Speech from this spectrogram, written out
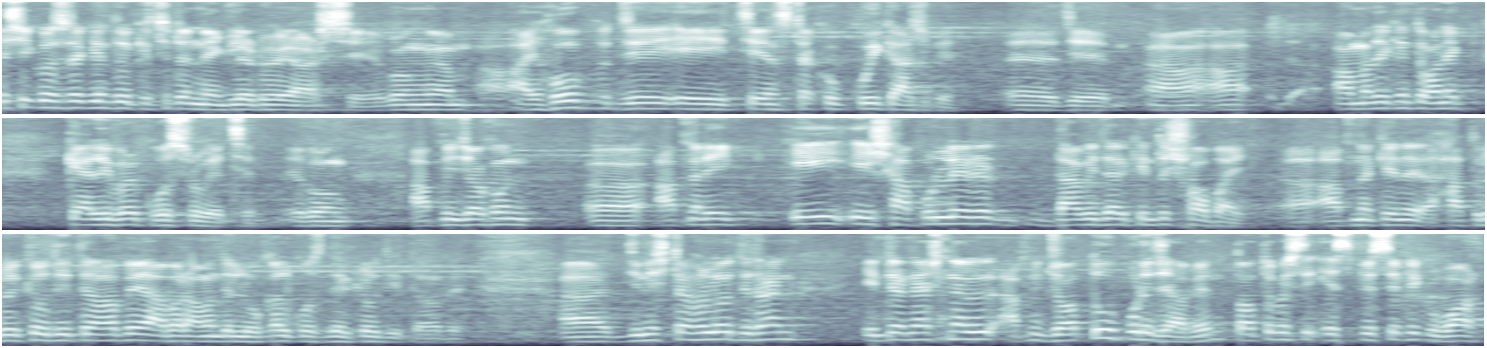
দেশি কোচরা কিন্তু কিছুটা নেগলেক্ট হয়ে আসছে এবং আই হোপ যে এই চেঞ্জটা খুব কুইক আসবে। যে আমাদের কিন্তু অনেক ক্যালিভার কোচ রয়েছেন এবং আপনি যখন আপনার এই এই এই সাফল্যের দাবিদার কিন্তু সবাই আপনাকে হাতুড়িকেও দিতে হবে, আবার আমাদের লোকাল কোচদেরকেও দিতে হবে। জিনিসটা হলো যে ধরেন ইন্টারন্যাশনাল আপনি যত উপরে যাবেন, তত বেশি স্পেসিফিক ওয়ার্ক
